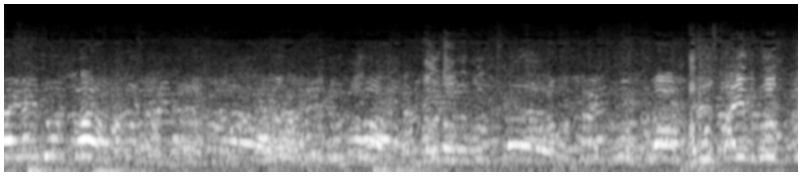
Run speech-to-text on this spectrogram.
হয়নি যুদ্ধ আবু সাইদ মুক্ত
